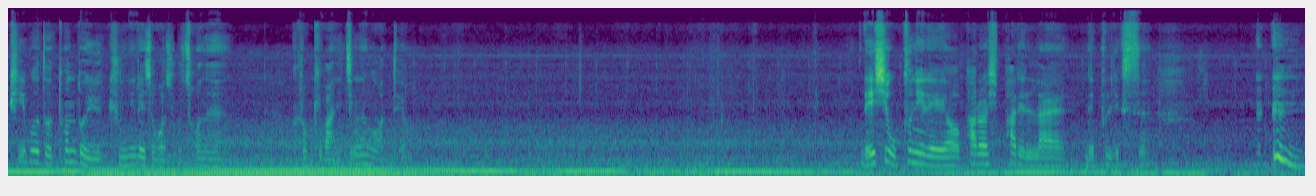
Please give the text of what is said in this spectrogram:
피부도 톤도 유- 균일해져가지고 저는 그렇게 많이 찍는 것 같아요. 4시 오픈이래요. 8월 18일 날 넷플릭스.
